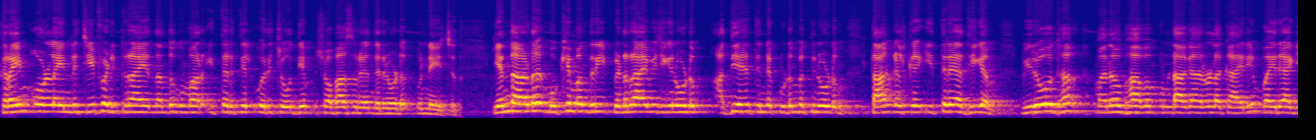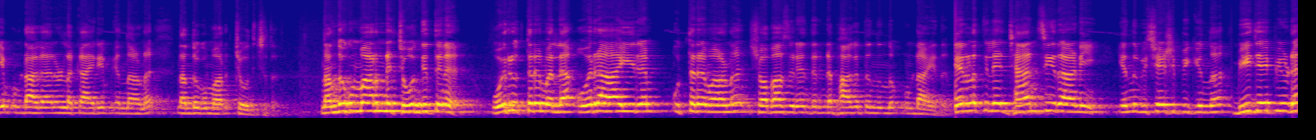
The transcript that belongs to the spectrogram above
ക്രൈം ഓൺലൈന്റെ ചീഫ് എഡിറ്ററായ നന്ദകുമാർ ഇത്തരത്തിൽ ഒരു ചോദ്യം ശോഭാ സുരേന്ദ്രനോട് ഉന്നയിച്ചത്. എന്താണ് മുഖ്യമന്ത്രി പിണറായി വിജയനോടും അദ്ദേഹത്തിന്റെ കുടുംബത്തിനോടും താങ്കൾക്ക് ഇത്രയധികം വിരോധ മനോഭാവം ഉണ്ടാകാനുള്ള കാര്യം വൈരാഗ്യം ഉണ്ടാകാനുള്ള കാര്യം എന്നാണ് നന്ദകുമാർ ചോദിച്ചത്. നന്ദകുമാറിന്റെ ചോദ്യത്തിന് ഒരു ഉത്തരമല്ല ഒരായിരം ഉത്തരമാണ് ശോഭാ സുരേന്ദ്രന്റെ ഭാഗത്തു നിന്നും ഉണ്ടായത്. കേരളത്തിലെ ഝാൻസി റാണി എന്ന് വിശേഷിപ്പിക്കുന്ന ബി ജെ പിയുടെ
